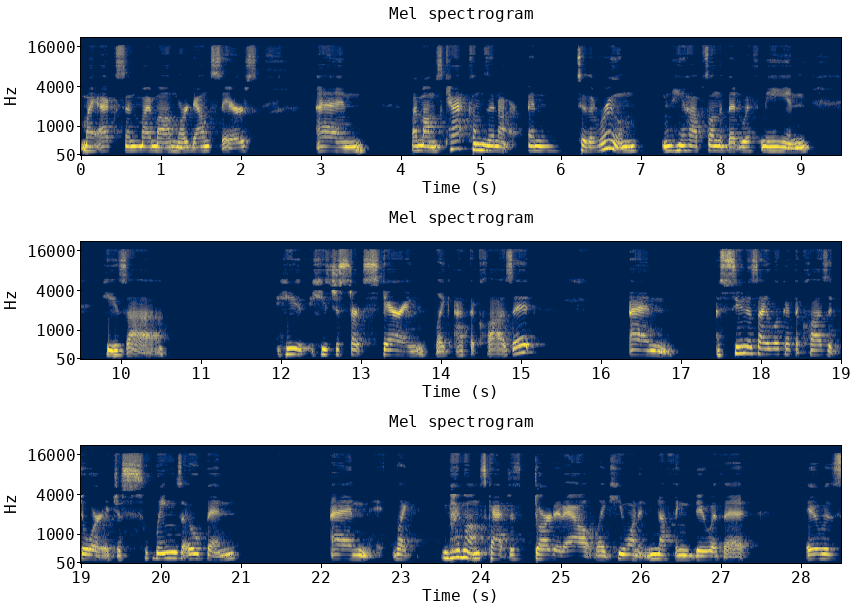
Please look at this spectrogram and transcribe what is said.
my ex and my mom were downstairs and my mom's cat comes in our, into the room and he hops on the bed with me and he's, uh, he, he just starts staring like at the closet and as soon as I look at the closet door, it just swings open and like my mom's cat just darted out like he wanted nothing to do with it. It was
